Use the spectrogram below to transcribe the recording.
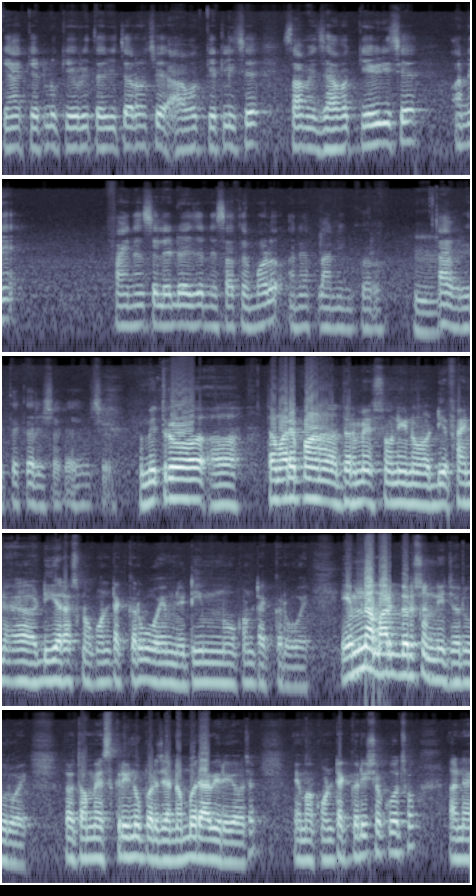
ક્યાં કેટલું કેવી રીતે વિચારો છે આવક કેટલી છે સામે જાવક કેવી છે અને ફાઇનાન્શિયલ એડવાઇઝરની સાથે મળો અને પ્લાનિંગ કરો. આવી રીતે કરી શકાય એવું છે. મિત્રો તમારે પણ ધર્મેશ સોનીનો ડીઆરએસનો કોન્ટેક્ટ કરવો હોય, એમની ટીમનો કોન્ટેક્ટ કરવો હોય, એમના માર્ગદર્શનની જરૂર હોય, તો તમે સ્ક્રીન ઉપર જે નંબર આવી રહ્યો છે, એમાં કોન્ટેક્ટ કરી શકો છો અને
